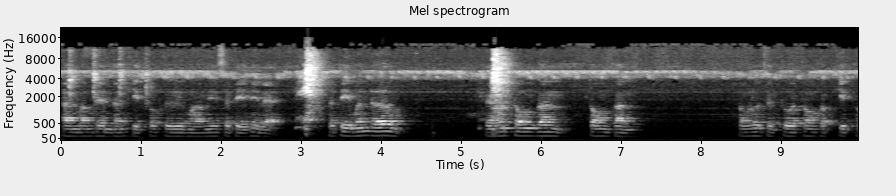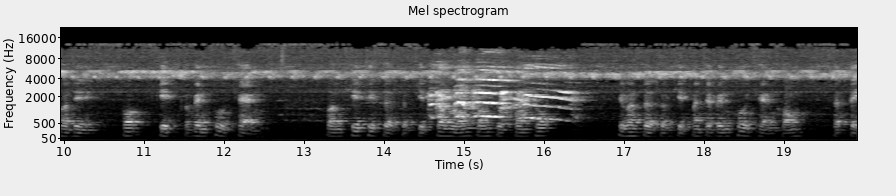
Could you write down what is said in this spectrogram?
การบำเพ็ญทางจิตก็คือมามีสตินี่แหละ สติเหมือนเดิม แต่มันตรงกันตรงกันต้องรู้สึกตัวตรงกับจิตพอดีเพราะจิตก็เป็นผู้แข่งความคิดที่เกิดกับจิตความหลงความสุขความทุกข์ที่มันเกิดกับจิตมันจะเป็นผู้แข่งของสติ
